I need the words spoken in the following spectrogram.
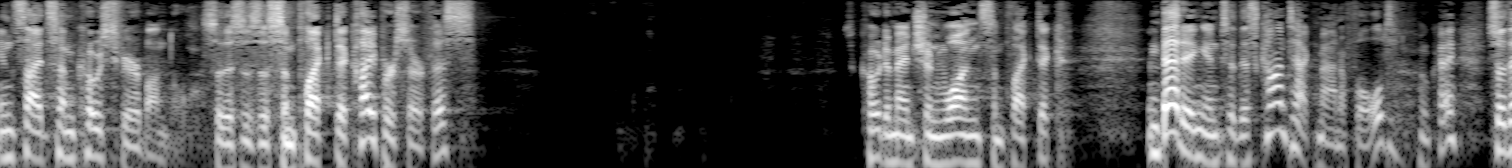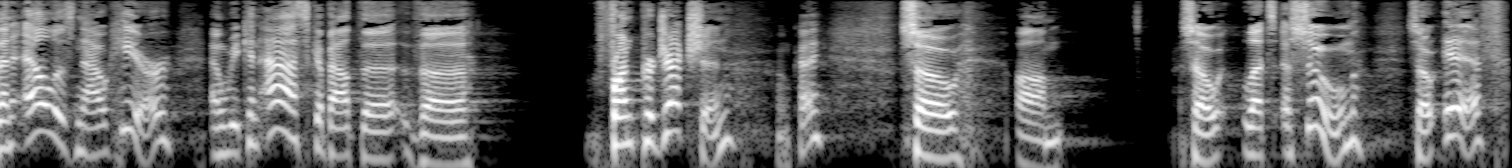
inside some cosphere bundle. So this is a symplectic hypersurface. So codimension one symplectic embedding into this contact manifold. Okay? So then L is now here, and we can ask about the, the front projection. Okay? So, um, so let's assume, so if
